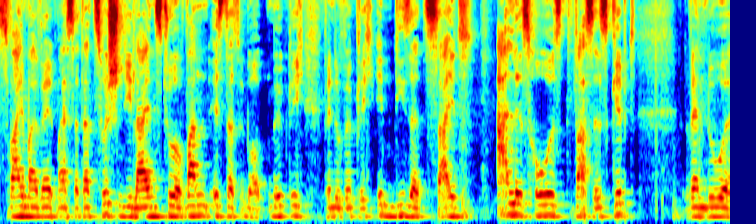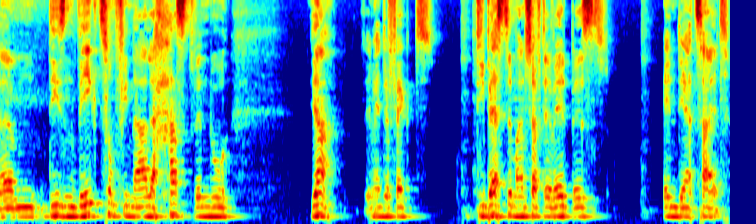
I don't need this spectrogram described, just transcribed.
zweimal Weltmeister dazwischen die Lions Tour, wann ist das überhaupt möglich, wenn du wirklich in dieser Zeit alles holst, was es gibt, wenn du ähm, diesen Weg zum Finale hast, wenn du ja im Endeffekt die beste Mannschaft der Welt bist in der Zeit.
